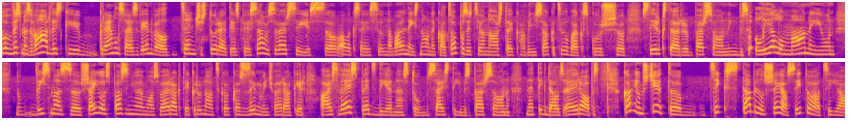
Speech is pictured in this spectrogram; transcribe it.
Nu, vismaz vārdiski Kremlis aizvien vēl cenšas turēties pie savas versijas. Aleksējs Navaļnīs nav nekāds opozicionārs, te, kā viņi saka, cilvēks, kurš sirgst ar personības lielumu māniju. Un, nu, vismaz šajos paziņojumos vairāk tiek runāts, ka, kas zina, viņš vairāk ir ASV spēcdienestu saistības persona ne tik daudz Eiropas. Kā jums šķiet, eh, cik stabils šajā situācijā,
